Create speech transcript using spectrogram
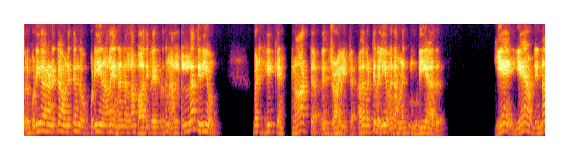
ஒரு குடிகாரனுக்கு அவனுக்கு அந்த குடியினால என்னென்னலாம் பாதிப்பு ஏற்படுது நல்லா தெரியும். பட் ஹி கேன் நாட் வித்ட்ரா இட் அதை விட்டு வெளியே வர அவனுக்கு முடியாது. ஏன்? ஏன் அப்படின்னா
